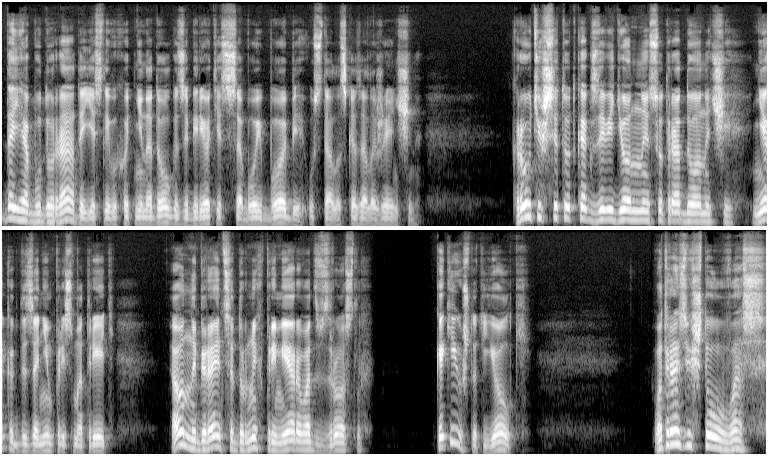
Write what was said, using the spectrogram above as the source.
«Да я буду рада, если вы хоть ненадолго заберете с собой Бобби», — устало сказала женщина. «Крутишься тут, как заведенный с утра до ночи, некогда за ним присмотреть, а он набирается дурных примеров от взрослых. Какие уж тут елки! Вот разве что у вас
